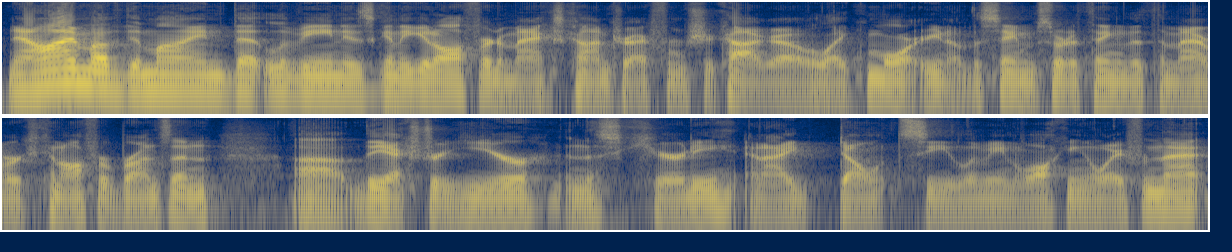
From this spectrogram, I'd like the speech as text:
Now, I'm of the mind that LaVine is going to get offered a max contract from Chicago, like more, you know, the same sort of thing that the Mavericks can offer Brunson, uh, the extra year and the security. And I don't see LaVine walking away from that.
